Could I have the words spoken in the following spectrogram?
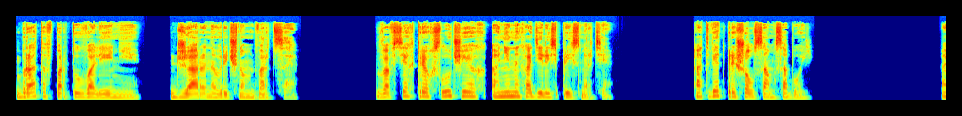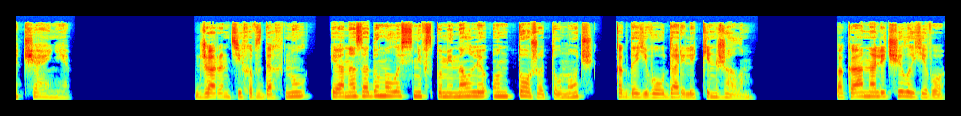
брата в порту в Олении, Джарена в речном дворце. Во всех трех случаях они находились при смерти. Ответ пришел сам собой. Отчаяние. Джарен тихо вздохнул, и она задумалась, не вспоминал ли он тоже ту ночь, когда его ударили кинжалом. Пока она лечила его,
